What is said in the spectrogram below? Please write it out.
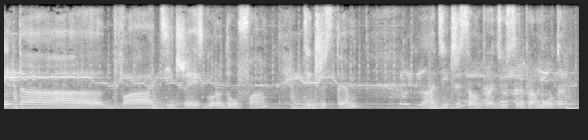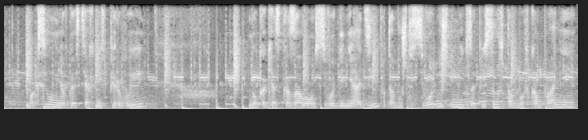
Это э, два диджея из города Уфа. Диджей Стэм, э, диджей, саунд-продюсер и промоутер. Максим у меня в гостях не впервые. Но, как я сказала, он сегодня не один, потому что сегодняшний микс записан в, там, в компании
